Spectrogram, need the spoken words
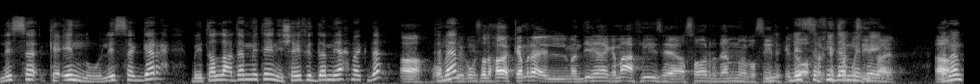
لسه كأنه لسه الجرح بيطلع دم تاني. شايف الدم يا أحمد ده؟ آه. تمام. مش واضح. على الكاميرا المنديل هنا يا جماعة فيه زي آثار دم بسيطة كده لسه في دم تاني. آه. تمام؟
